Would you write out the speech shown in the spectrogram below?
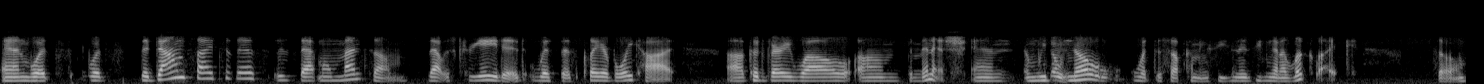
And what's what's the downside to this is that momentum that was created with this player boycott uh, could very well um, diminish, and and we don't know what this upcoming season is even going to look like. So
